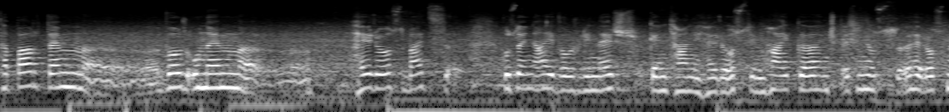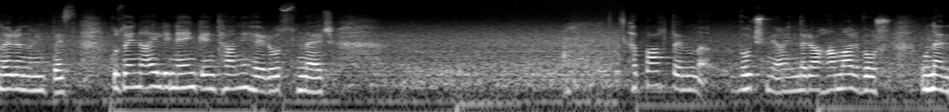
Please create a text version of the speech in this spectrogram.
Հպարտ եմ, որ ունեմ հերոս, բայց կուզենայի որ լիներ կենթանի հերոս իմ հայկը, ինչպես մյուս հերոսները նույնպես կուզենայի լինեին կենթանի հերոսներ հպարտ եմ ոչ միայն նրա համար, որ ունեմ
